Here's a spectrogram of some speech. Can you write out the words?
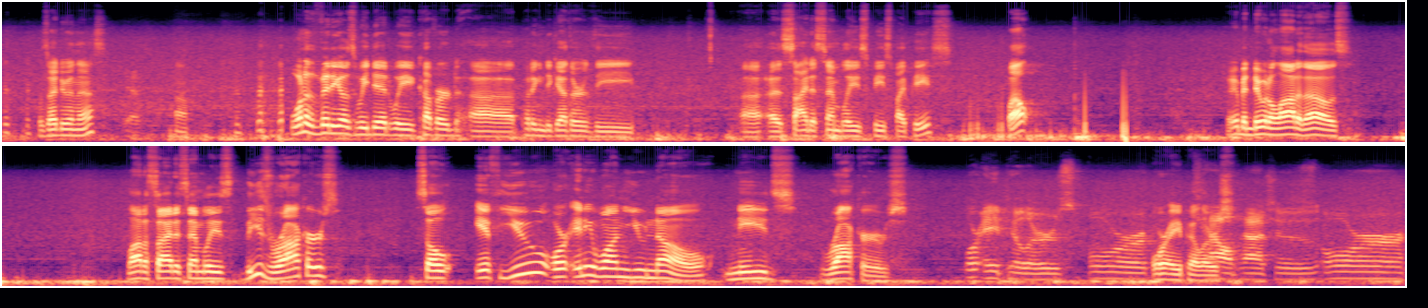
was I doing this? Yes. Oh. One of the videos we did, we covered uh, putting together the uh, side assemblies piece by piece. Well, we've been doing a lot of those. A lot of side assemblies. These rockers. So, if you or anyone you know needs rockers Or A pillars, or or A pillars, cowl patches, or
